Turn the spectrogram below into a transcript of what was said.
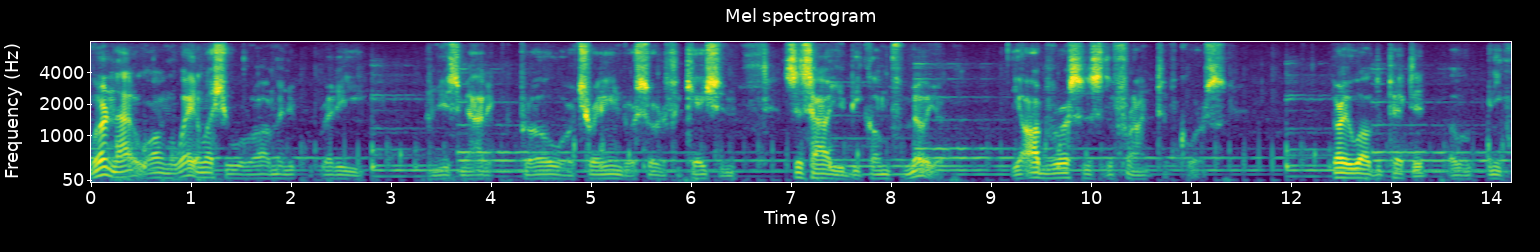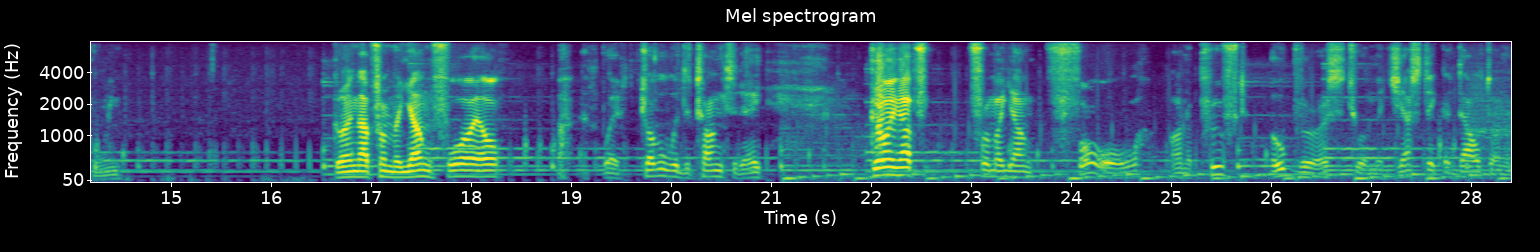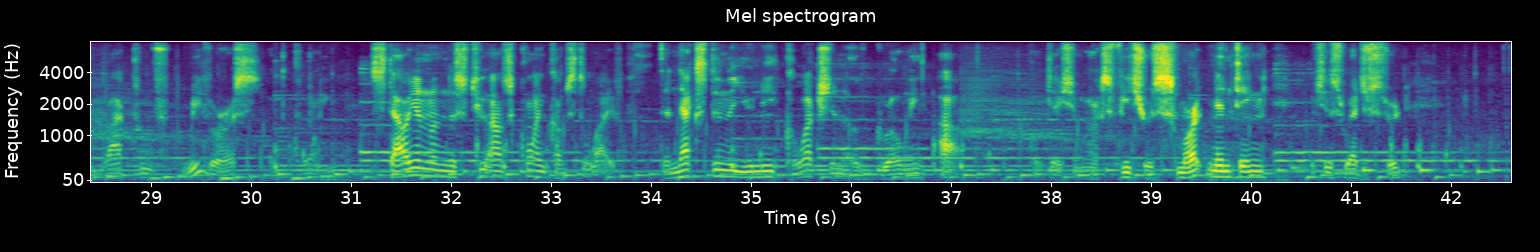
learn that along the way unless you were already a numismatic pro or trained or certification. This is how you become familiar. The obverse is the front, of course. Very well depicted of any coin. Growing up from a young foil, boy, trouble with the tongue today. Growing up from a young foal on a proofed obverse to a majestic adult on a black proof reverse of the coin, stallion on this two ounce coin comes to life. The next in the unique collection of growing up quotation marks features smart minting, which is registered,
